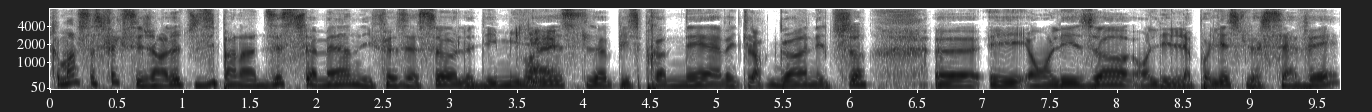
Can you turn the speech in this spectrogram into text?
comment ça se fait que ces gens-là, tu dis pendant dix semaines, ils faisaient ça, des milices, là, puis ils se promenaient avec leurs guns et tout ça, euh, et on les a, on les, la police le savait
